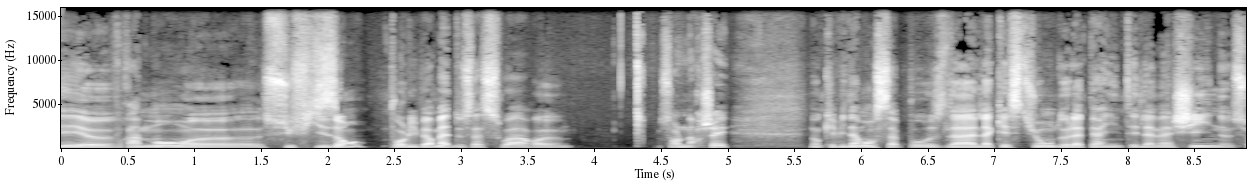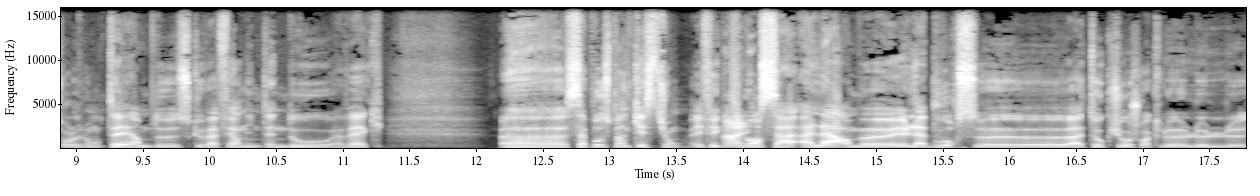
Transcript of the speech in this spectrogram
euh, vraiment euh, suffisant pour lui permettre de s'asseoir sur le marché. Donc évidemment, ça pose la question de la pérennité de la machine sur le long terme, de ce que va faire Nintendo avec. Euh, ça pose plein de questions. Effectivement, ça alarme euh, la bourse euh, à Tokyo. Je crois que le- le- le-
